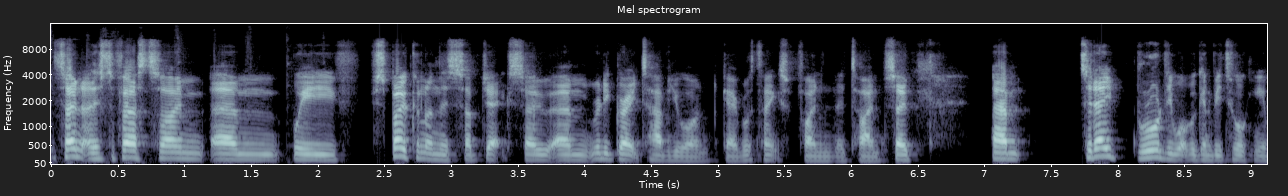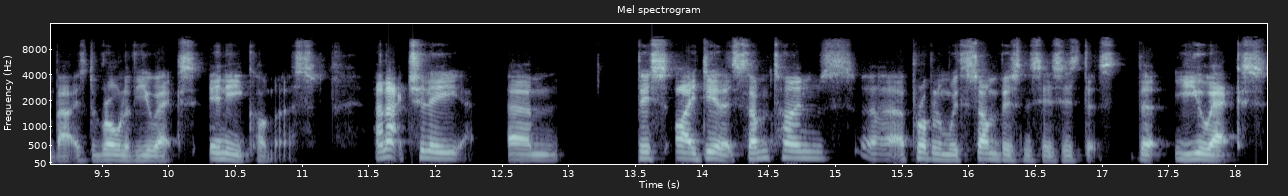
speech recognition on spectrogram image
so, no, this is the first time um, we've spoken on this subject, so um, really great to have you on, Gabriel. Thanks for finding the time. So, um, today, broadly, what we're going to be talking about is the role of UX in e commerce. And actually, um, this idea that sometimes uh, a problem with some businesses is that that UX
